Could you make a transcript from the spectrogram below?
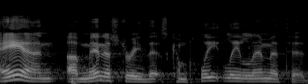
And a ministry that's completely limited.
